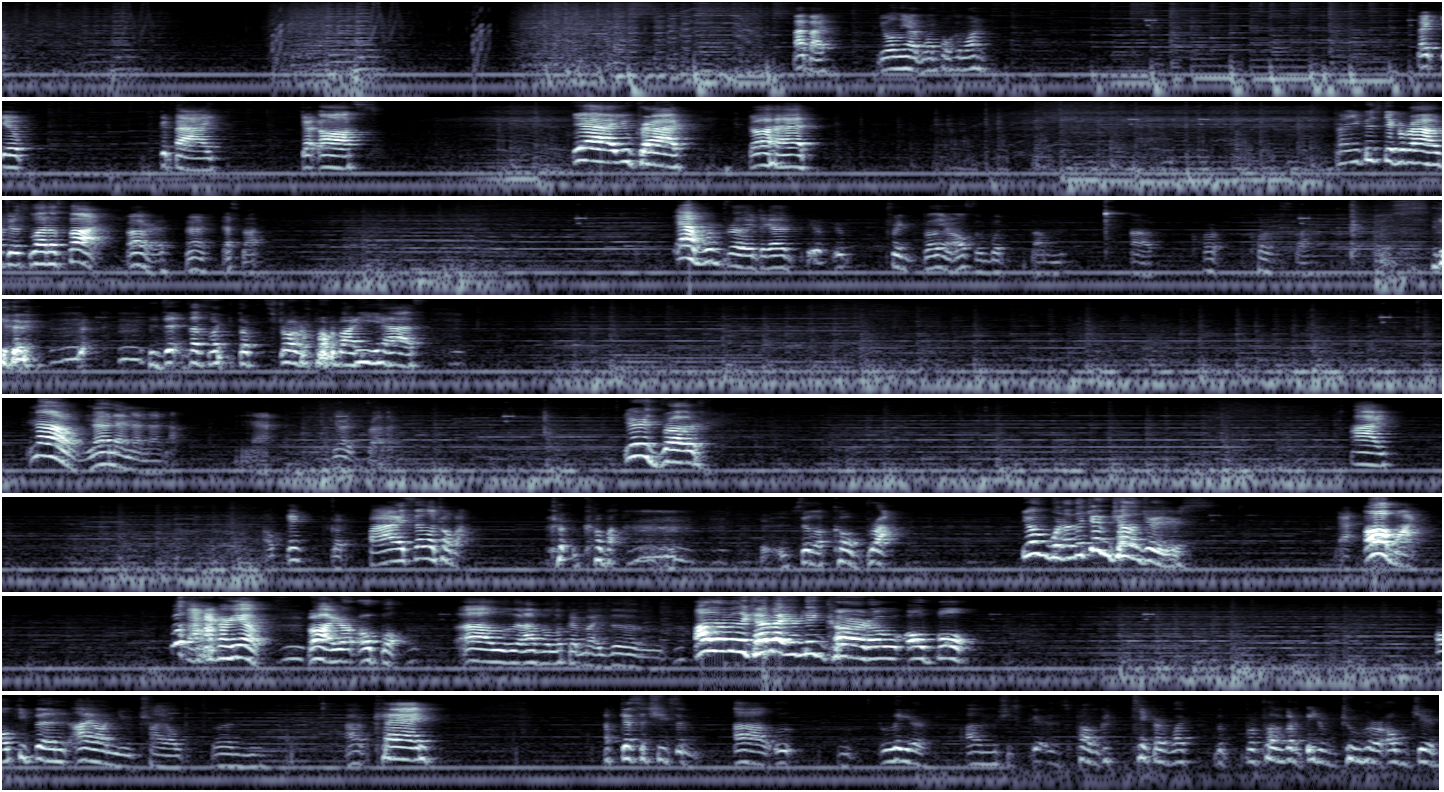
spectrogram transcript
Bye bye. You only have one Pokemon. Thank you. Goodbye. Get lost. Yeah, you cry. Go ahead. Now you can stick around, just let us by. Alright, eh, guess not. Yeah, we're brilliant together. You're, you're pretty brilliant also with, um, uh, Cor That's like the strongest Pokemon he has. No, no, no, no, no, no. Nah. You're his brother. You're his brother. Hi. Okay, goodbye, Silicobra. Cobra. Silicobra. You're one of the gym challengers. Yeah. Oh my. Who the heck are you? Oh, you're Opal. I'll have a look at my. I don't really care about your link card, oh Opal. I'll keep an eye on you, child. Um, Okay. I'm guessing she's a uh, leader. Um, she's it's probably gonna take her like we're probably gonna beat her to her own gym.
